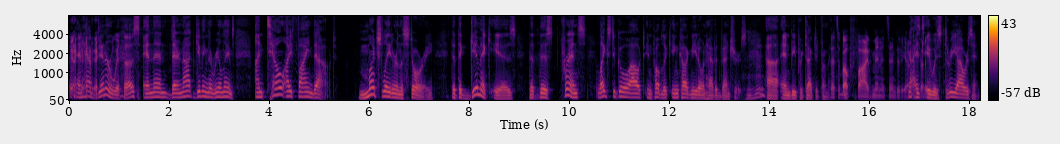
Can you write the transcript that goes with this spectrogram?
and have dinner with us, and then they're not giving their real names until I find out much later in the story that the gimmick is that this prince likes to go out in public incognito and have adventures uh, and be protected from it. That's about five minutes into the No, episode. it's, it was three hours in.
